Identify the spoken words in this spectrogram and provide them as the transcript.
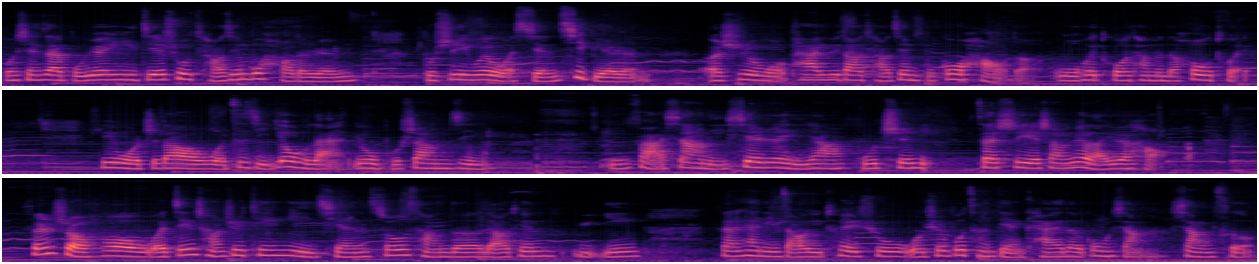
我现在不愿意接触条件不好的人，不是因为我嫌弃别人，而是我怕遇到条件不够好的，我会拖他们的后腿，因为我知道我自己又懒又不上进，无法像你现任一样扶持你在事业上越来越好。分手后，我经常去听以前收藏的聊天语音，翻看你早已退出，我却不曾点开的共享相册，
